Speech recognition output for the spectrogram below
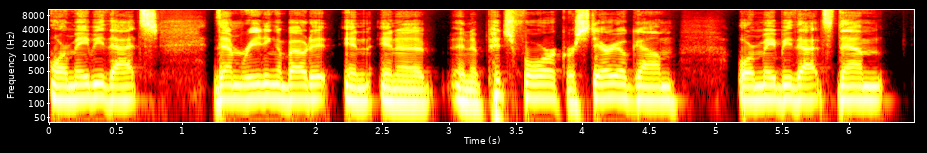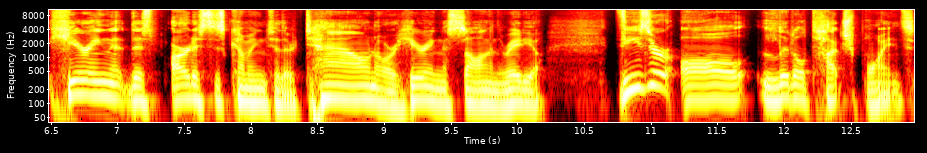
or maybe that's them reading about it in in a in a pitchfork or Stereogum, or maybe that's them hearing that this artist is coming to their town or hearing a song on the radio. These are all little touch points,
